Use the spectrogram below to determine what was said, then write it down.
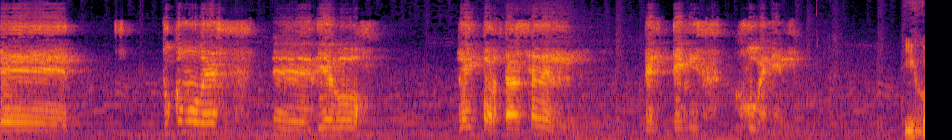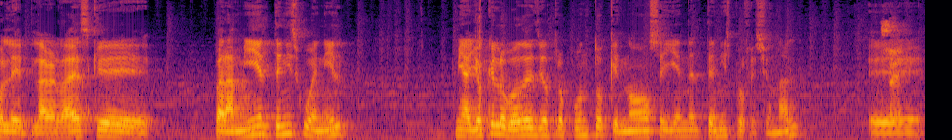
eh, ¿tú cómo ves, eh, Diego, la importancia del, del tenis juvenil? Híjole, la verdad es que para mí el tenis juvenil, mira, yo que lo veo desde otro punto que no se llena el tenis profesional, eh,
